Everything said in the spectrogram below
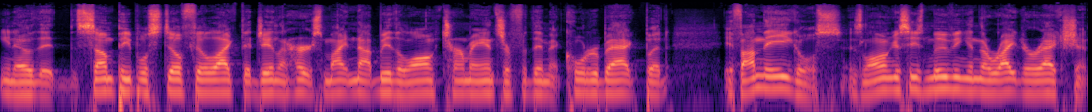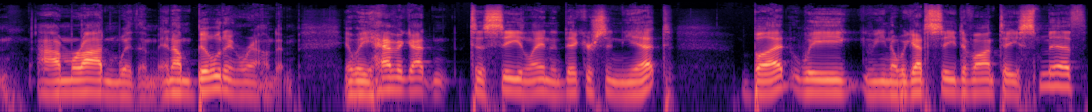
you know that some people still feel like that Jalen Hurts might not be the long term answer for them at quarterback, but if I'm the Eagles, as long as he's moving in the right direction, I'm riding with him and I'm building around him. And we haven't gotten to see Landon Dickerson yet, but we you know we got to see DeVonta Smith.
